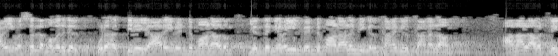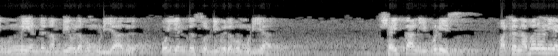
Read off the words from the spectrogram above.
அலை வசல்லம் அவர்கள் உலகத்திலே யாரை வேண்டுமானாலும் எந்த நிலையில் வேண்டுமானாலும் நீங்கள் கனவில் காணலாம். ஆனால் அவற்றை உண்மை என்று நம்பிவிடவும் முடியாது பொய் என்று சொல்லிவிடவும் முடியாது. ஷைத்தான் இபுலிஸ் மற்ற நபர்களுடைய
